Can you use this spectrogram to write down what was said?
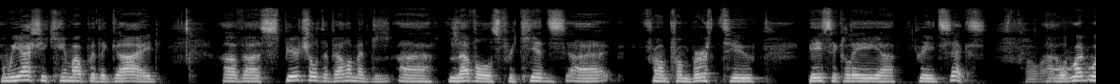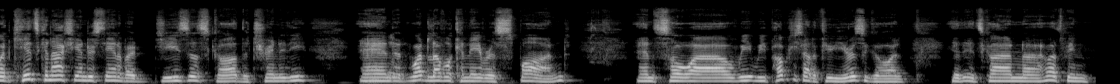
and we actually came up with a guide of uh, spiritual development uh, levels for kids uh, from, from birth to basically uh, grade six. Oh, wow. uh, what what kids can actually understand about Jesus, God, the Trinity, and mm-hmm. at what level can they respond? And so uh, we we published that a few years ago, and it, has gone. Uh, well, it's been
